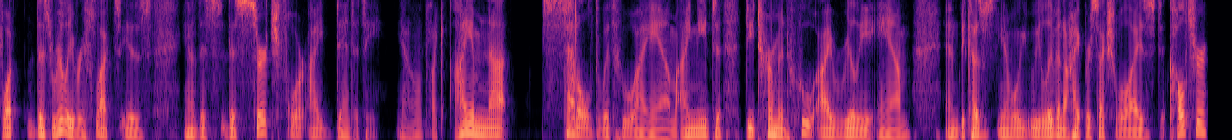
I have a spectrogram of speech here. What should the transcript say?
what this really reflects is, you know, this, this search for identity. You know, it's like, I am not settled with who I am. I need to determine who I really am. And because, you know, we, we live in a hypersexualized culture,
